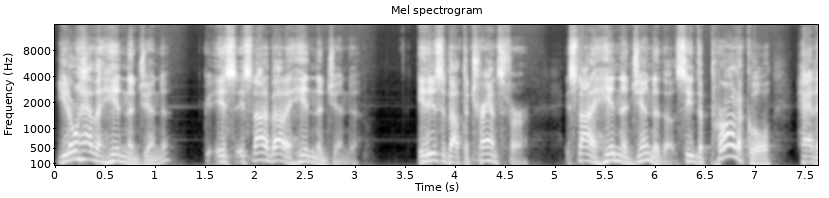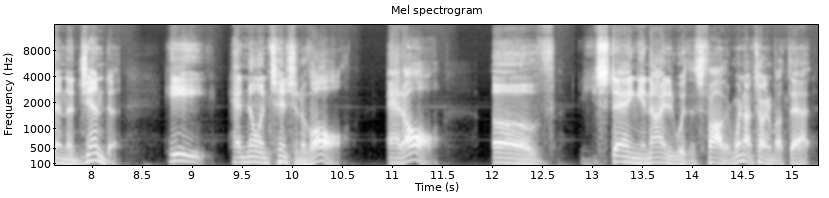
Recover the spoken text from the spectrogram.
You don't have a hidden agenda. It's, it's not about a hidden agenda. It is about the transfer. It's not a hidden agenda, though. See, the prodigal had an agenda. He had no intention of all, at all, of staying united with his father. We're not talking about that.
